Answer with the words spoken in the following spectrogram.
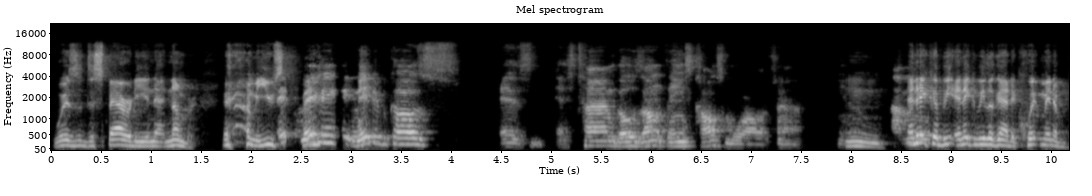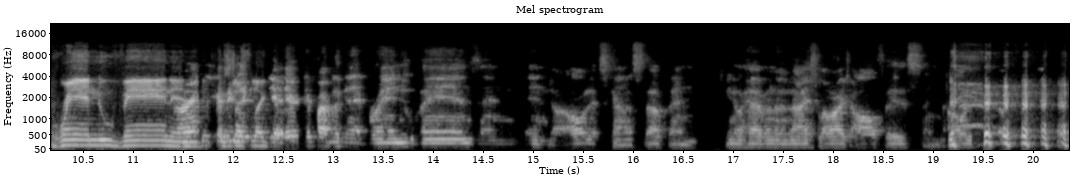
where's the disparity in that number? I mean, you maybe, maybe because as, as time goes on, things cost more all the time. You know? mm. and they could be, and they could be looking at equipment, a brand new van, and right. stuff like yeah, that. They're, they're, probably looking at brand new vans and and all that kind of stuff, and you know, having a nice large office and all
